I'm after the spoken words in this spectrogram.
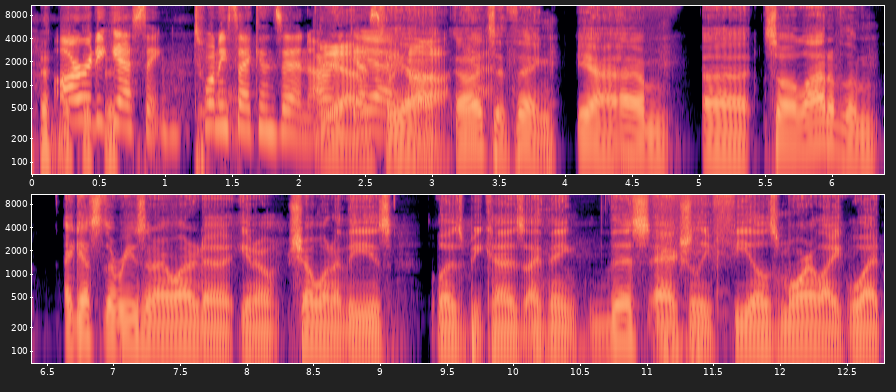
Already guessing. Twenty seconds in, already Yeah. guessing. Yeah. Ah. Oh, it's a thing. Yeah. Um. Uh. So a lot of them. I guess the reason I wanted to, you know, show one of these was because I think this actually feels more like what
